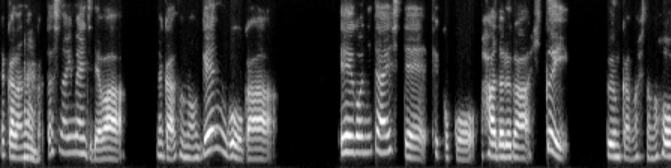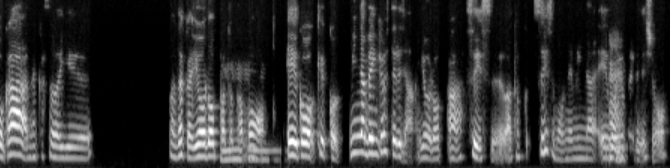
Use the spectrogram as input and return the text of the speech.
だからなんか私のイメージでは、なんかその言語が英語に対して結構こうハードルが低い文化の人の方が、なんかそういう、まあだからヨーロッパとかもうん英語結構みんな勉強してるじゃん。ヨーロッパ、あスイスは特、スイスもねみんな英語読めるでしょ？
